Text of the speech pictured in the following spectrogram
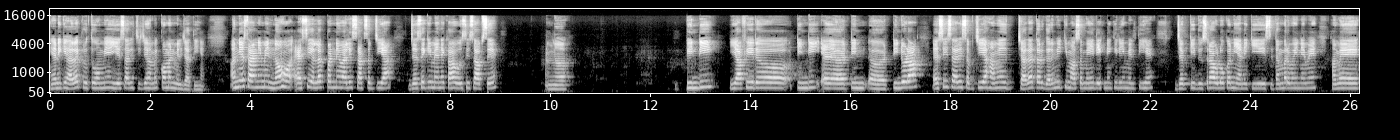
यानी कि हर एक ऋतुओं में ये सारी चीज़ें हमें कॉमन मिल जाती हैं। अन्य सारणी में न हो ऐसी अलग पड़ने वाली साग सब्ज़ियाँ जैसे कि मैंने कहा उस हिसाब से भिंडी या फिर टिंडी टिंडोड़ा, ऐसी सारी सब्ज़ियाँ हमें ज़्यादातर गर्मी की मौसम में ही देखने के लिए मिलती है। जबकि दूसरा अवलोकन यानी कि सितंबर महीने में हमें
